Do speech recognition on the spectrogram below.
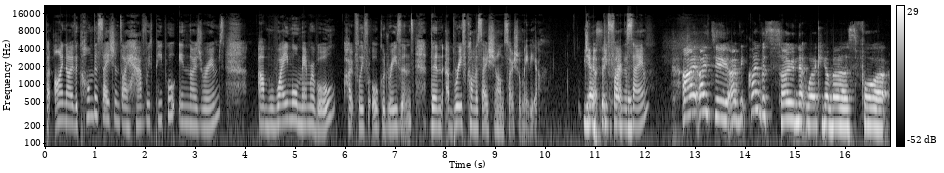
but i know the conversations i have with people in those rooms are way more memorable hopefully for all good reasons than a brief conversation on social media do you, know, Yes, do you find the same I, I do. I, I was so networking averse for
